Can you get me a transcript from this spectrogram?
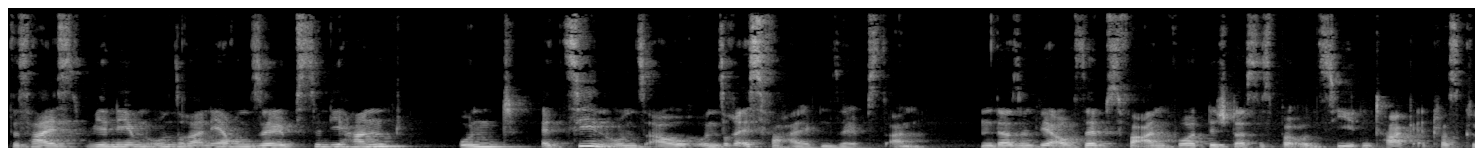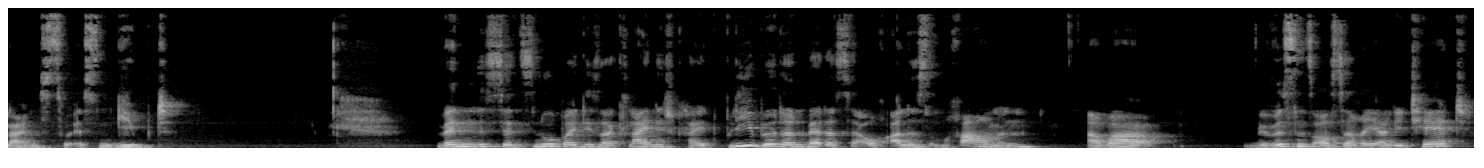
das heißt, wir nehmen unsere Ernährung selbst in die Hand und erziehen uns auch unsere Essverhalten selbst an. Und da sind wir auch selbst verantwortlich, dass es bei uns jeden Tag etwas Kleines zu essen gibt. Wenn es jetzt nur bei dieser Kleinigkeit bliebe, dann wäre das ja auch alles im Rahmen. Aber wir wissen es aus der Realität.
